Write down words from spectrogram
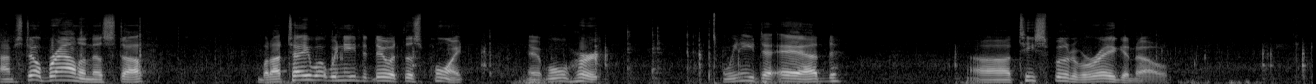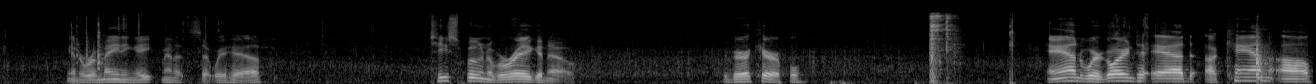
I'm still browning this stuff. But I tell you what we need to do at this point It won't hurt. We need to add a teaspoon of oregano in the remaining eight minutes that we have. Teaspoon of oregano. Be very careful. And we're going to add a can of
